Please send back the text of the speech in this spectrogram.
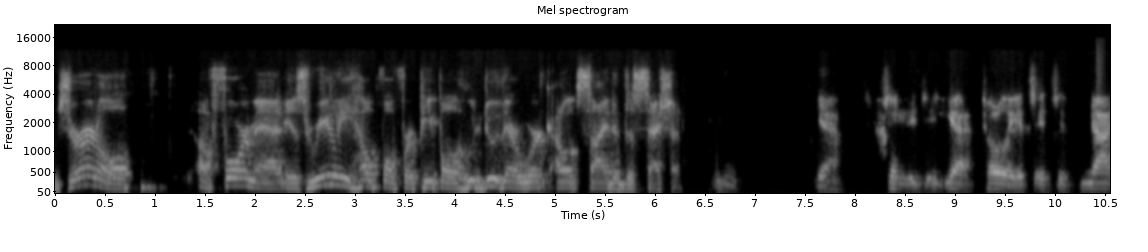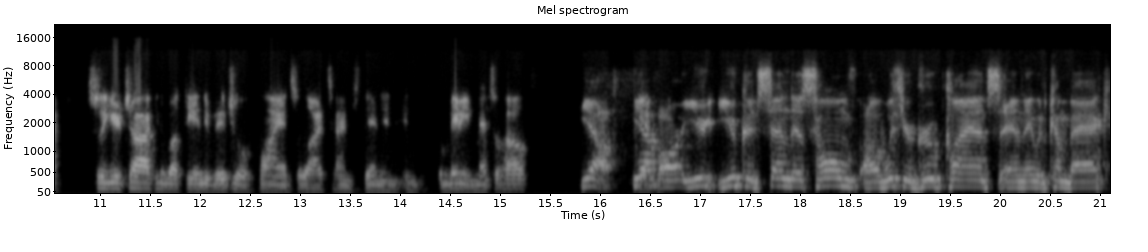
journal uh, format is really helpful for people who do their work outside of the session. Mm-hmm. Yeah. So yeah, totally. It's, it's it's not. So you're talking about the individual clients a lot of times. Then in, in maybe mental health. Yeah, yeah, yeah. Or you you could send this home uh, with your group clients, and they would come back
